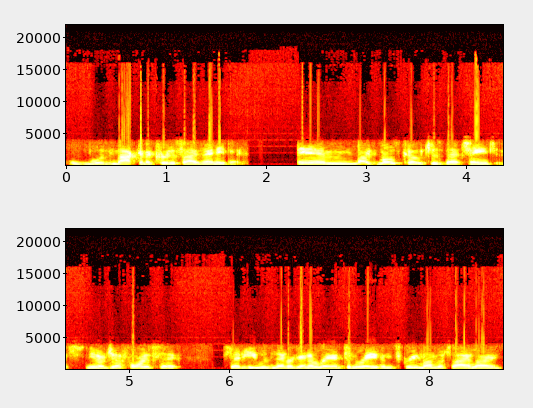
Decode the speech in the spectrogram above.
was not going to criticize anything. And like most coaches, that changes. You know, Jeff Hornacek said he was never going to rant and rave and scream on the sideline.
